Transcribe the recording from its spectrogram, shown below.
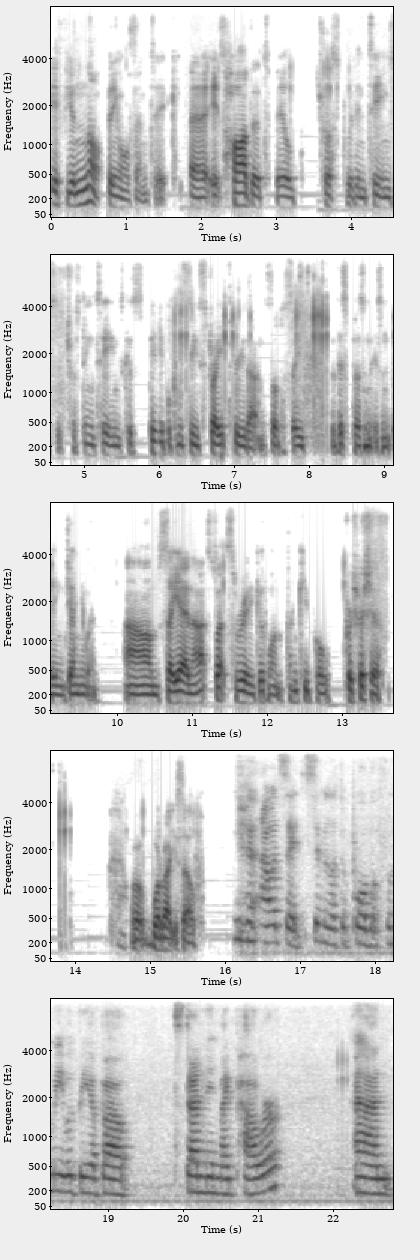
if you're not being authentic, uh, it's harder to build trust within teams, trusting teams, because people can see straight through that and sort of see that this person isn't being genuine. Um, so yeah, no, that's that's a really good one. Thank you, Paul. Patricia, well, what about yourself? Yeah, I would say similar to Paul, but for me, it would be about standing my power and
